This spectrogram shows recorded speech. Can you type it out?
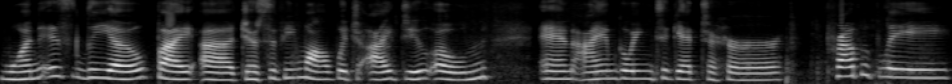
One is Leo by uh, Josephine Wall, which I do own, and I am going to get to her probably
